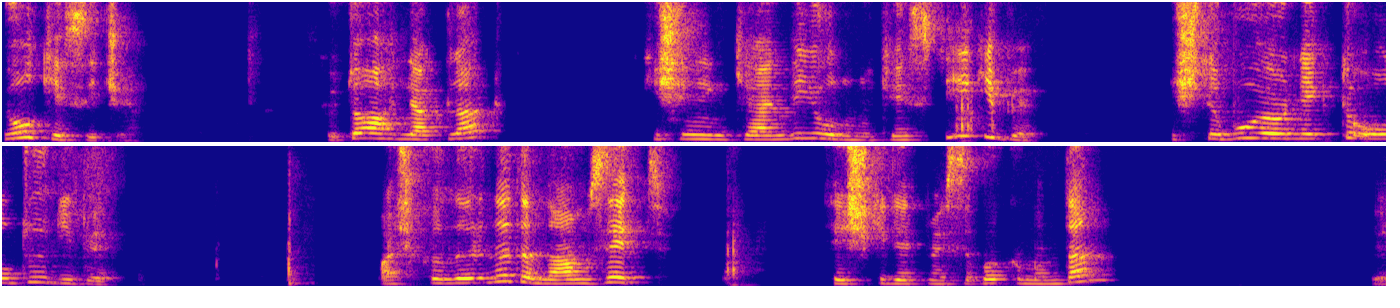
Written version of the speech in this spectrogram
yol kesici. Kötü ahlaklar kişinin kendi yolunu kestiği gibi işte bu örnekte olduğu gibi başkalarına da namzet teşkil etmesi bakımından e,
